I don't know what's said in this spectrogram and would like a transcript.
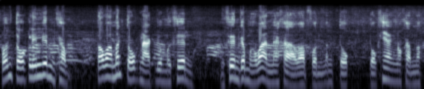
ฝนตกลิ่นๆครับ แต่ว่ามันตกหนักอยู่เมื่อคืนเมื่อคืนกับเมื่อวานแม่ค่ะว่าฝนมันตกตกแห้งเนาะครับเนาะ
